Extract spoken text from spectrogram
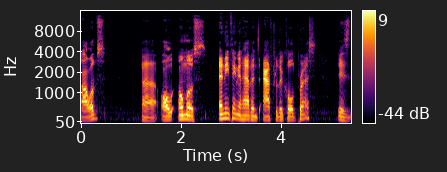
olives. Uh, all almost anything that happens after the cold press is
